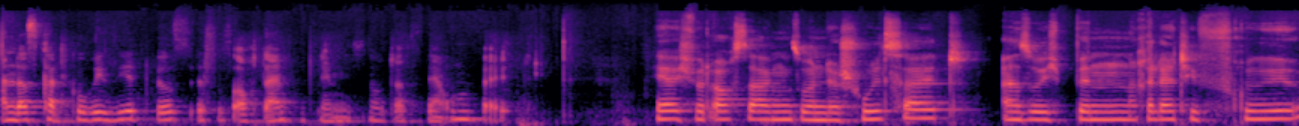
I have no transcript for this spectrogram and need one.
anders kategorisiert wirst, ist es auch dein Problem, nicht nur das der Umwelt. Ja, ich würde auch sagen, so in der Schulzeit also ich bin relativ früh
